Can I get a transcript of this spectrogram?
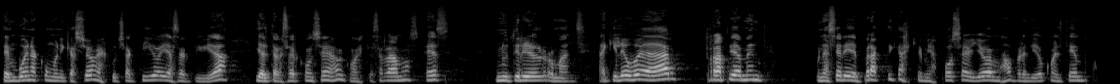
ten buena comunicación, escucha activa y asertividad. Y el tercer consejo, y con este cerramos, es nutrir el romance. Aquí les voy a dar rápidamente una serie de prácticas que mi esposa y yo hemos aprendido con el tiempo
